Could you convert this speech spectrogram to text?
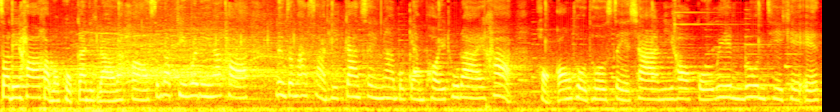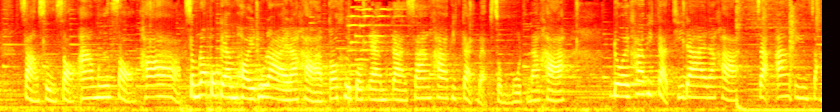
สวัสดีค่ะกลับมาพบกันอีกแล้วนะคะสำหรับคลิปวันนี้นะคะ หนึ่งจะมาสาธิตการใช้งานโปรแกรม Point to Line ค่ะ ของกล้อง Total Station ยี่ห้อ Govin รุ่น TKS 302R มือ2ค่ะสำหรับโปรแกรม Point to Line นะคะ ก็คือโปรแกรมการสร้างค่าพิกัดแบบสมมุตินะคะ โดยค่าพิกัดที่ได้นะคะ จะอ้างอิงจาก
